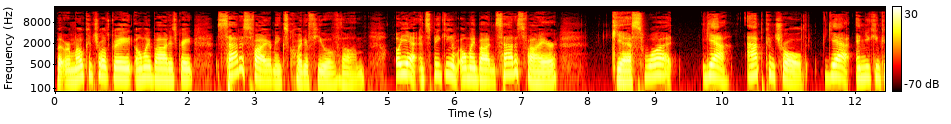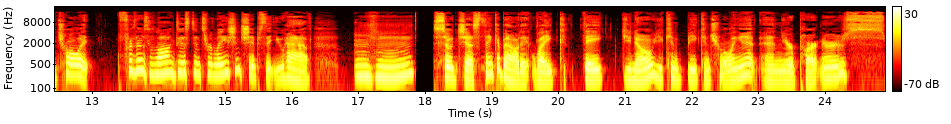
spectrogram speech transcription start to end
but remote control is great. Oh my bod is great. Satisfyer makes quite a few of them. Oh yeah, and speaking of Oh my bod and Satisfyer, guess what? Yeah, app controlled. Yeah, and you can control it for those long distance relationships that you have. Mhm. So just think about it like they you know, you can be controlling it and your partner's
